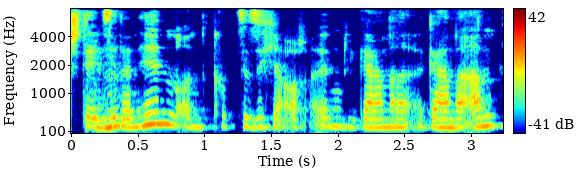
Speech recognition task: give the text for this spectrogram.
stellt mhm. sie dann hin und guckt sie sich ja auch irgendwie gerne, gerne an.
